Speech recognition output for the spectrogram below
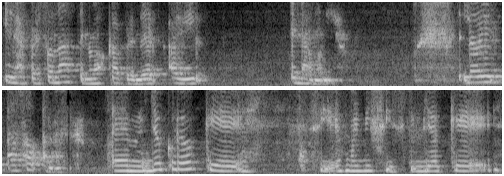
y las personas tenemos que aprender a vivir en armonía. Le paso a Mafer. Eh, yo creo que sí, es muy difícil, ya que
